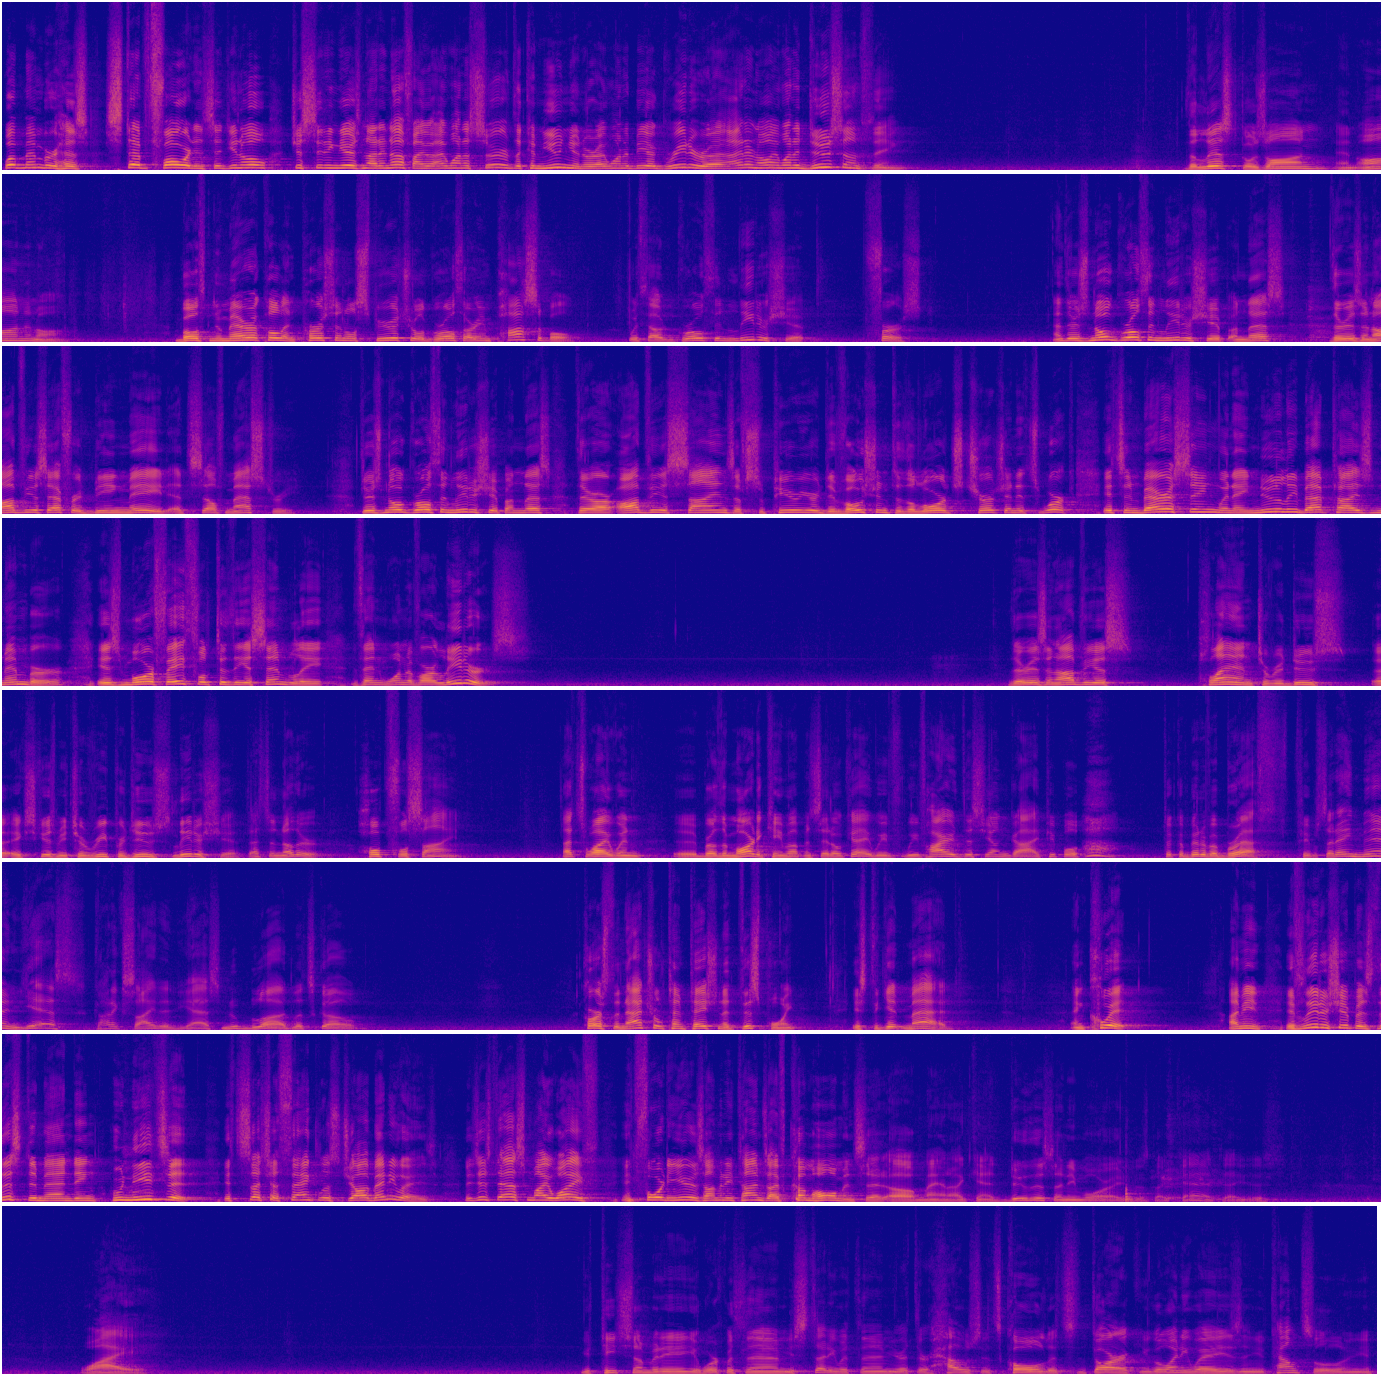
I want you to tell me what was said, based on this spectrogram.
What member has stepped forward and said, you know, just sitting there is not enough. I, I want to serve the communion or I want to be a greeter. Uh, I don't know, I want to do something. The list goes on and on and on. Both numerical and personal spiritual growth are impossible without growth in leadership first. And there's no growth in leadership unless there is an obvious effort being made at self-mastery. There's no growth in leadership unless there are obvious signs of superior devotion to the Lord's church and its work. It's embarrassing when a newly baptized member is more faithful to the assembly than one of our leaders. There is an obvious plan to reduce, uh, excuse me, to reproduce leadership. That's another hopeful sign. That's why when uh, Brother Marty came up and said, okay, we've, we've hired this young guy, people took a bit of a breath. People said, amen, yes, got excited, yes, new blood, let's go. Of course, the natural temptation at this point is to get mad and quit. I mean, if leadership is this demanding, who needs it? It's such a thankless job anyways. You just ask my wife in 40 years how many times I've come home and said, oh man, I can't do this anymore. I just, I can't. I just, why? You teach somebody, you work with them, you study with them, you're at their house, it's cold, it's dark, you go anyways and you counsel and you,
